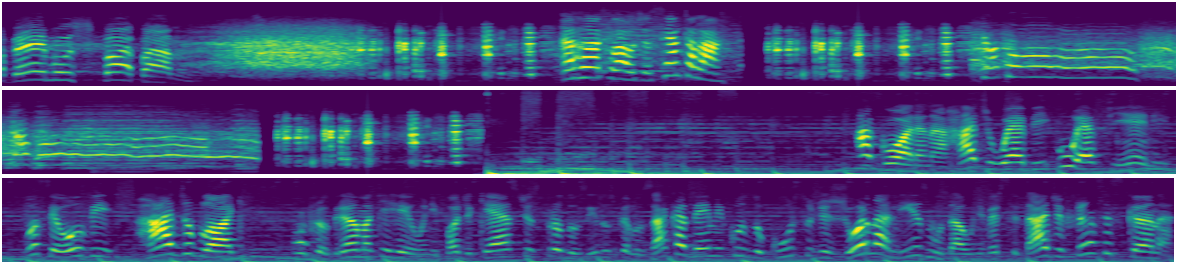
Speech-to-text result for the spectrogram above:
Habemus Papam. Aham, Cláudia, senta lá. Acabou! Acabou! Agora na Rádio Web UFN, você ouve Rádio Blog, um programa que reúne podcasts produzidos pelos acadêmicos do curso de jornalismo da Universidade Franciscana.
